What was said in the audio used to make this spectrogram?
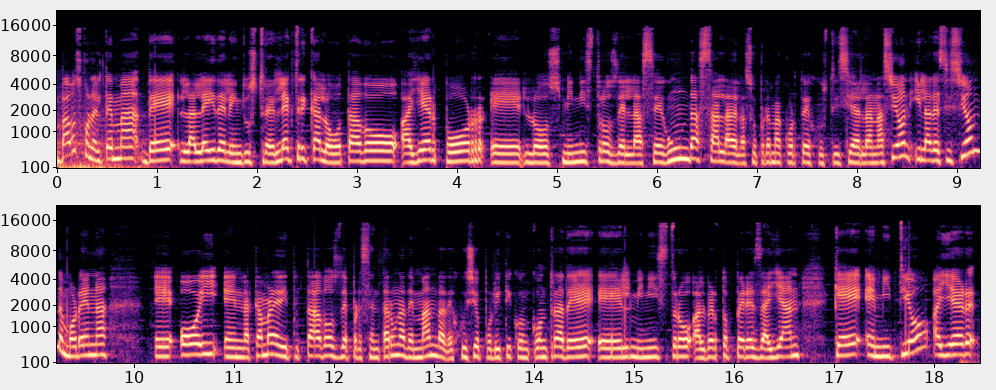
Vamos con el tema de la ley de la industria eléctrica, lo votado ayer por eh, los ministros de la segunda sala de la Suprema Corte de Justicia de la Nación y la decisión de Morena eh, hoy en la Cámara de Diputados de presentar una demanda de juicio político en contra del el ministro Alberto Pérez Dayán, que emitió ayer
